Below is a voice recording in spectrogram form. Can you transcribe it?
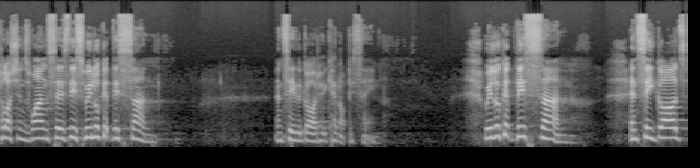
Colossians 1 says this We look at this Son and see the God who cannot be seen. We look at this Son and see God's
